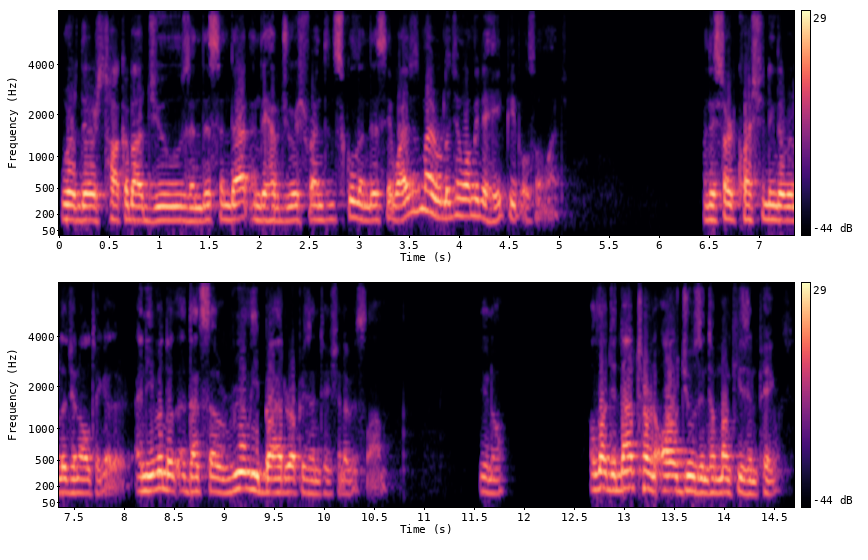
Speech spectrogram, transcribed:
where there's talk about Jews and this and that, and they have Jewish friends in school, and they say, Why does my religion want me to hate people so much? And they start questioning the religion altogether. And even though that's a really bad representation of Islam, you know, Allah did not turn all Jews into monkeys and pigs.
